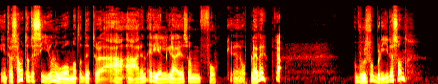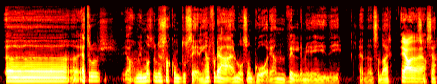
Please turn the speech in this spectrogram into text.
interessant, og det sier jo noe om at det er en reell greie som folk eh, opplever. Ja. Hvorfor blir det sånn? Eh, jeg tror Ja, vi må, vi må snakke om dosering her, for det er noe som går igjen veldig mye i de henvendelsene der, Ja, ja, ja. Synes jeg.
